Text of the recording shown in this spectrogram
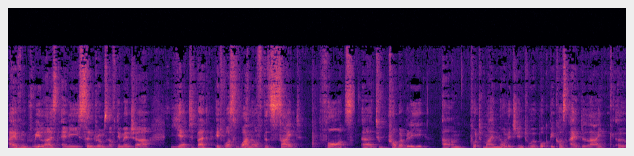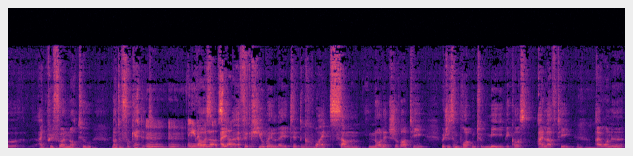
I haven't realized any syndromes of dementia yet, but it was one of the side thoughts uh, to probably um, put my knowledge into a book because I'd like uh, I prefer not to not to forget it. Mm, mm. And you know a lot of stuff. I, have accumulated mm. quite some knowledge about tea, which is important to me because I love tea. Mm-hmm. I want to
